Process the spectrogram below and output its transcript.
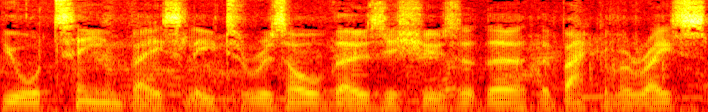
your team basically to resolve those issues at the, the back of a race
